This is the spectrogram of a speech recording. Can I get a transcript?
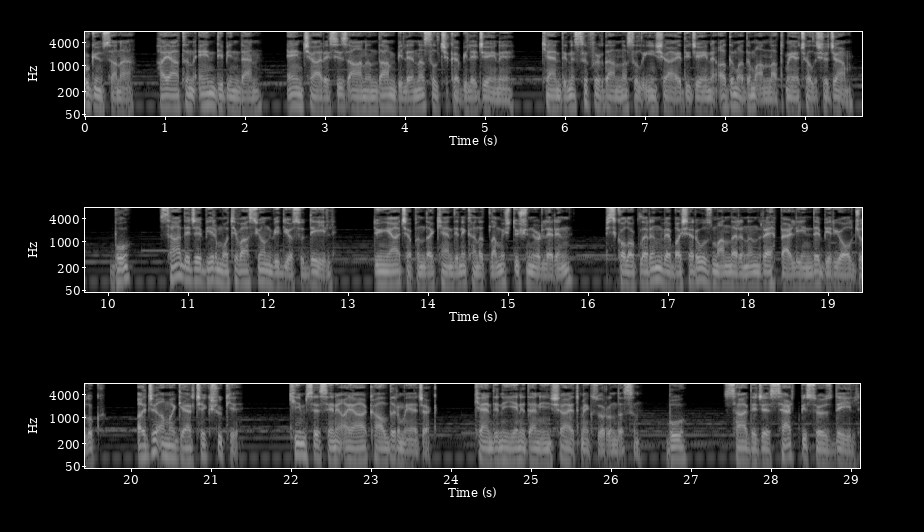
Bugün sana hayatın en dibinden, en çaresiz anından bile nasıl çıkabileceğini, kendini sıfırdan nasıl inşa edeceğini adım adım anlatmaya çalışacağım. Bu, sadece bir motivasyon videosu değil, dünya çapında kendini kanıtlamış düşünürlerin, psikologların ve başarı uzmanlarının rehberliğinde bir yolculuk. Acı ama gerçek şu ki, kimse seni ayağa kaldırmayacak. Kendini yeniden inşa etmek zorundasın. Bu, sadece sert bir söz değil,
